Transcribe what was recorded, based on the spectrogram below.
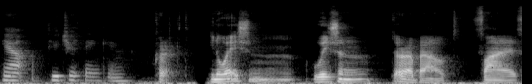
Yeah, future thinking. Correct. Innovation vision, they're about five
